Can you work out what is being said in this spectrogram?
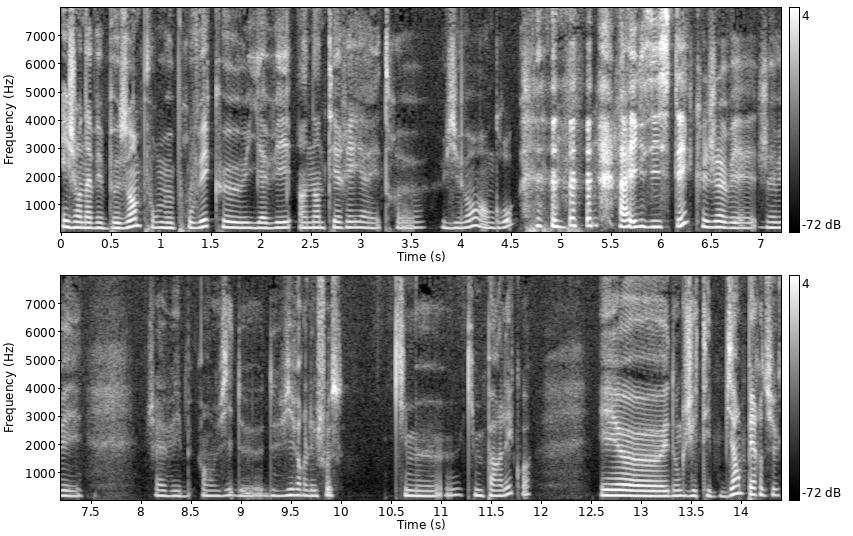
Et j'en avais besoin pour me prouver qu'il y avait un intérêt à être euh, vivant, en gros, à exister, que j'avais, j'avais, j'avais envie de, de, vivre les choses qui me, qui me parlaient, quoi. Et, euh, et donc j'étais bien perdue.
